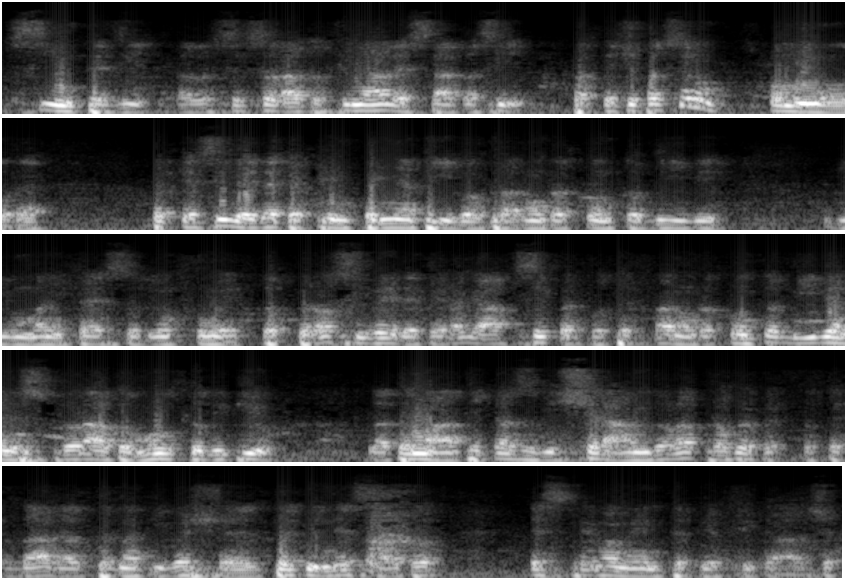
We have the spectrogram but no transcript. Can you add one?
sintesi all'assessorato finale è stata sì, partecipazione un po' minore, perché si vede che è più impegnativo fare un racconto vivi di un manifesto, di un fumetto, però si vede che i ragazzi per poter fare un racconto vivi hanno esplorato molto di più la tematica, sviscerandola proprio per poter dare alternative scelte, quindi è stato estremamente più efficace.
